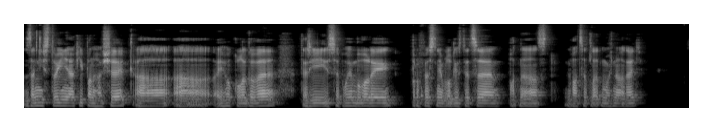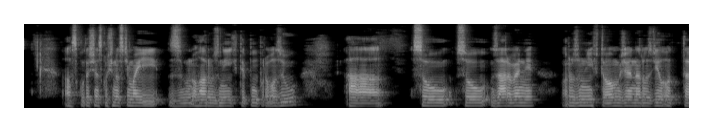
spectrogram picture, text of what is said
za ní stojí nějaký pan Hašek a, a jeho kolegové, kteří se pohybovali profesně v logistice 15-20 let možná teď. A skutečně zkušenosti mají z mnoha různých typů provozů a jsou, jsou zároveň rozumní v tom, že na rozdíl od uh,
